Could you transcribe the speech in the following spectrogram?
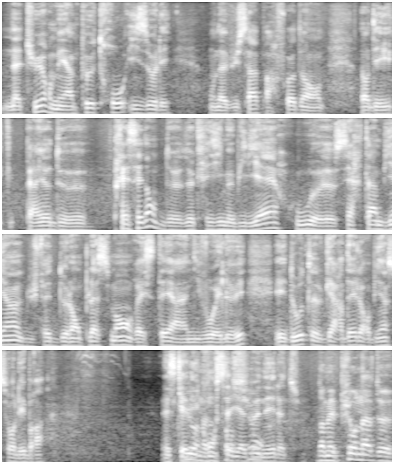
nature, mais un peu trop isolés? On a vu ça parfois dans, des périodes précédentes de, crise immobilière où euh, certains biens, du fait de l'emplacement, restaient à un niveau élevé et d'autres gardaient leurs biens sur les bras. Est-ce qu'il y a des conseils à donner là-dessus? Non, mais plus on a de,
